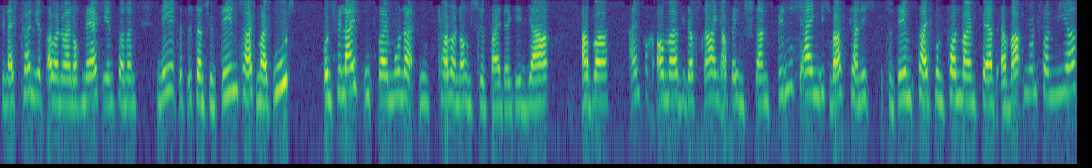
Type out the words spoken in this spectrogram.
vielleicht können jetzt aber mal noch mehr gehen, sondern nee, das ist dann für den Tag mal gut und vielleicht in zwei Monaten kann man noch einen Schritt weitergehen, ja. Aber einfach auch mal wieder fragen, auf welchem Stand bin ich eigentlich, was kann ich zu dem Zeitpunkt von meinem Pferd erwarten und von mir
